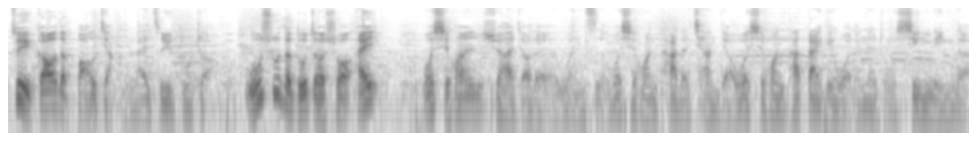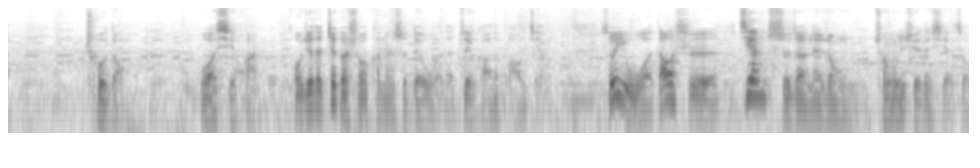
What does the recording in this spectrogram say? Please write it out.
最高的褒奖，来自于读者。无数的读者说：“哎，我喜欢徐海娇的文字，我喜欢她的腔调，我喜欢她带给我的那种心灵的触动，我喜欢。”我觉得这个时候可能是对我的最高的褒奖。所以，我倒是坚持着那种纯文学的写作，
